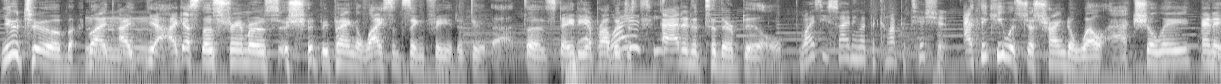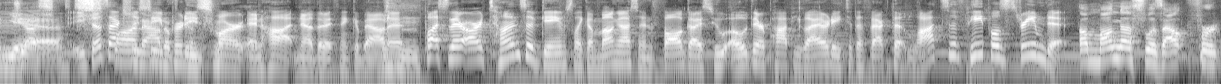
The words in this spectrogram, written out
YouTube. But I, hmm. yeah, I guess those streamers should be paying a licensing fee to do that. Uh, Stadia probably just he- added it to their bill. Why is he siding with the competition? I think he was just trying to well actually, and it Yeah. just He does spun actually seem pretty control. smart and hot now that I think about Mm-hmm. it. Plus, there are tons of games like Among Us and Fall Guys who owe their popularity to the fact that lots of people streamed it. Among Us was out for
